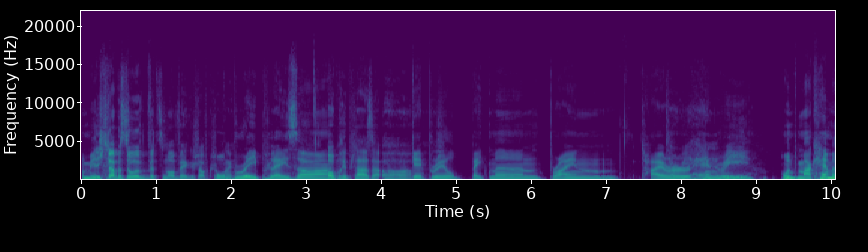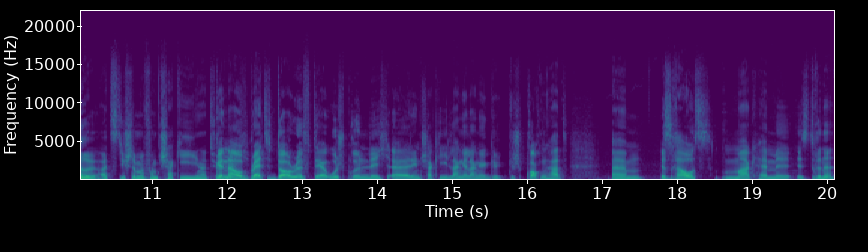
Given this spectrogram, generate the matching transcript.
Mit- Ich glaube, so wird es norwegisch aufgesprochen. Aubrey Plaza, Aubrey Plaza. Oh. Gabriel Bateman, Brian Tyler Tyree Henry, Und Mark Hamill als die Stimme von Chucky natürlich. Genau, Brad Dourif, der ursprünglich äh, den Chucky lange, lange ge gesprochen hat, ähm, ist raus. Mark Hamill ist drinne.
